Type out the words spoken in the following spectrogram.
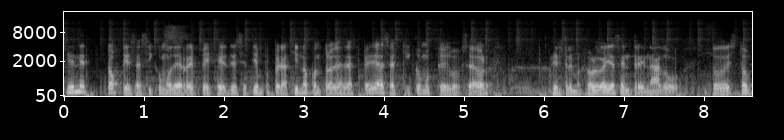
Tiene toques así como de RPGs de ese tiempo, pero aquí no controlas las peleas. Aquí como que el boxeador, entre mejor lo hayas entrenado y todo esto,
